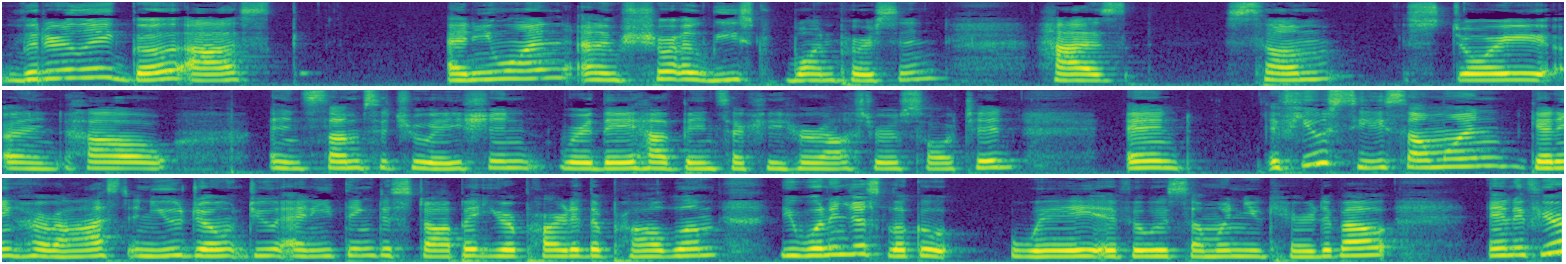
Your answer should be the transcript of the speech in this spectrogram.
literally go ask anyone, and I'm sure at least one person has some story and how in some situation where they have been sexually harassed or assaulted and if you see someone getting harassed and you don't do anything to stop it, you're part of the problem. You wouldn't just look away if it was someone you cared about. And if you're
